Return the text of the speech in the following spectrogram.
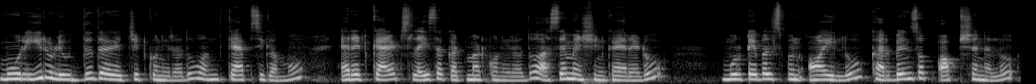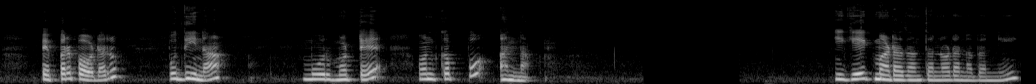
ಮೂರು ಈರುಳ್ಳಿ ಉದ್ದದ ಹೆಚ್ಚಿಟ್ಕೊಂಡಿರೋದು, ಒಂದು ಕ್ಯಾಪ್ಸಿಕಮ್ಮು ಎರಡು ಕ್ಯಾರೆಟ್ ಸ್ಲೈಸಾಗಿ ಕಟ್ ಮಾಡ್ಕೊಂಡಿರೋದು ಹಸಿಮೆಣ್ಸಿನ್ಕಾಯಿ ಎರಡು, ಮೂರು ಟೇಬಲ್ ಸ್ಪೂನ್ ಆಯಿಲು ಕರ್ಬೇನ್ ಸೊಪ್ ಆಪ್ಷನಲ್ಲು ಪೆಪ್ಪರ್ ಪೌಡರು ಪುದೀನ, ಮೂರು ಮೊಟ್ಟೆ, ಒಂದು ಕಪ್ಪು ಅನ್ನ. ಈಗ ಹೇಗೆ ಮಾಡೋದಂತ ನೋಡೋಣ ಬನ್ನಿ.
